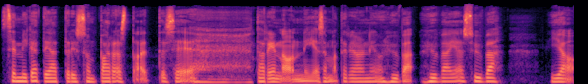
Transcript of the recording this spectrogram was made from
se, mikä teatterissa on parasta, että se tarina on niin ja se materiaali on hyvä, hyvä ja syvä ja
